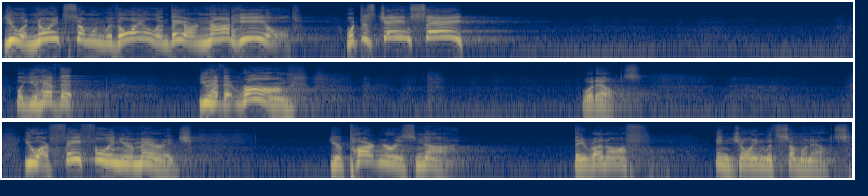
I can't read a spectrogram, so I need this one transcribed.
You anoint someone with oil and they are not healed. What does James say? Well, you have that, you have that wrong. What else? You are faithful in your marriage. Your partner is not. They run off and join with someone else.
